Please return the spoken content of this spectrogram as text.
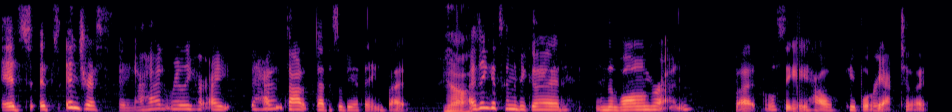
it's it's interesting. I hadn't really heard. I hadn't thought that this would be a thing, but Yeah. I think it's going to be good in the long run. But we'll see how people react to it.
